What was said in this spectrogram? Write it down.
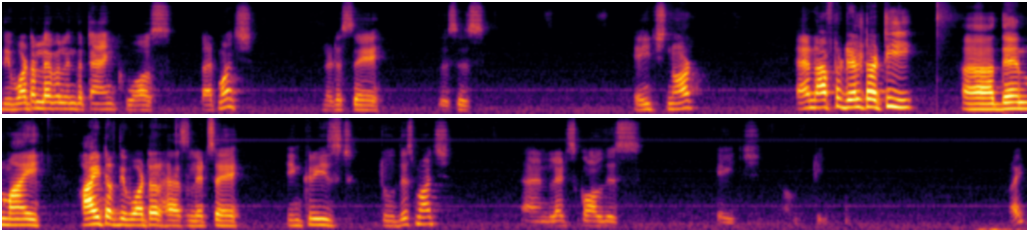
the water level in the tank was that much. Let us say this is h naught and after delta t uh, then my height of the water has let us say increased to this much and let us call this h of t right.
